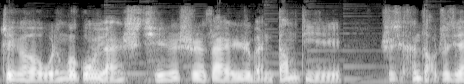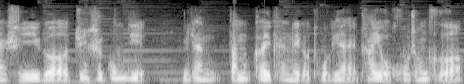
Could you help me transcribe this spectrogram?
这个五陵国公园是其实是在日本当地是很早之前是一个军事工地。你看，咱们可以看这个图片，它有护城河。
